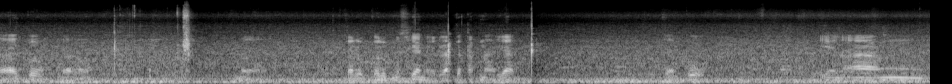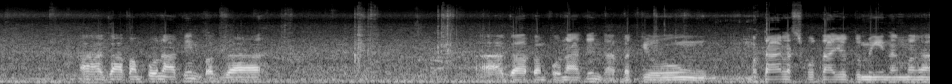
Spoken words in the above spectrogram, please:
Ah, ito. Ano. Kalog-kalog na siya. Nilagatak na. Yan. Yan po. Yan ang aagapan po natin pag uh, aagapan po natin. Dapat yung matalas po tayo tumingin ng mga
